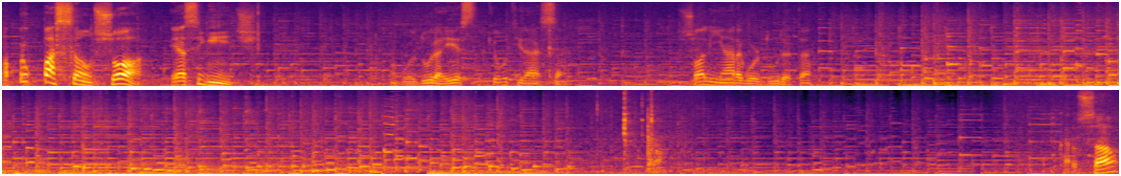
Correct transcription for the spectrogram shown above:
A preocupação só é a seguinte, gordura extra, que eu vou tirar essa só alinhar a gordura, tá? Colocar o sal.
